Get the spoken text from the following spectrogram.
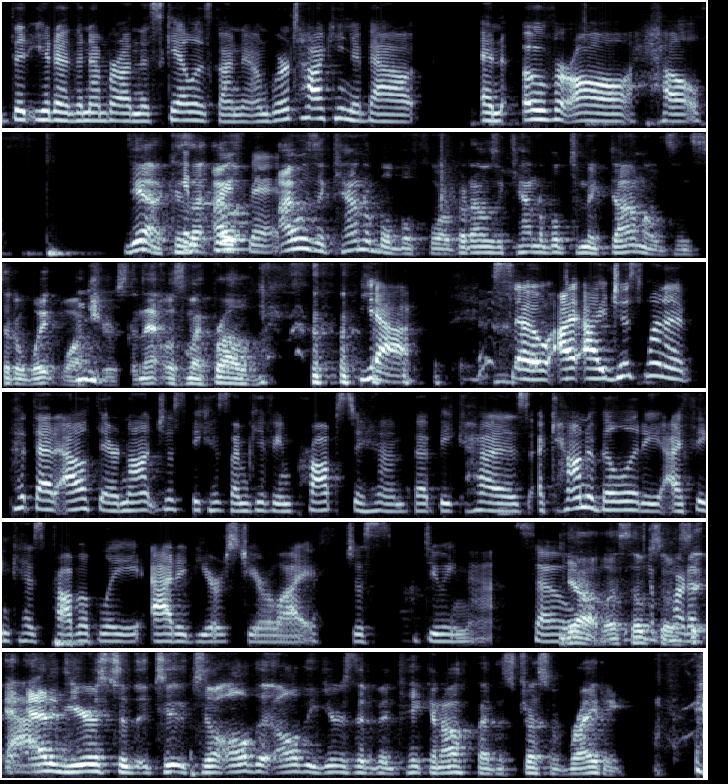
that, you know, the number on the scale has gone down. We're talking about an overall health yeah, because I, I, was accountable before, but I was accountable to McDonald's instead of Weight Watchers, and that was my problem. yeah. So I, I just want to put that out there, not just because I'm giving props to him, but because accountability, I think, has probably added years to your life just doing that. So yeah, let's hope so. so added years to the to, to all the all the years that have been taken off by the stress of writing.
